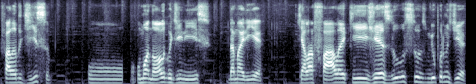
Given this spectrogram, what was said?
falando disso, o, o monólogo de início da Maria, que ela fala que Jesus sumiu por uns dias.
